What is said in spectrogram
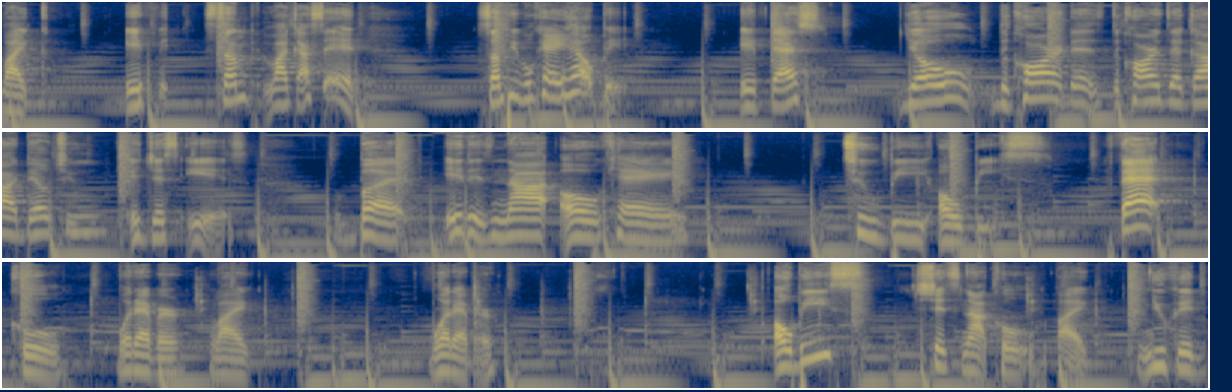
Like if it, some like I said, some people can't help it. If that's yo the card that the cards that God dealt you, it just is. But it is not okay to be obese. Fat, cool, whatever, like whatever. Obese, shit's not cool. Like you could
